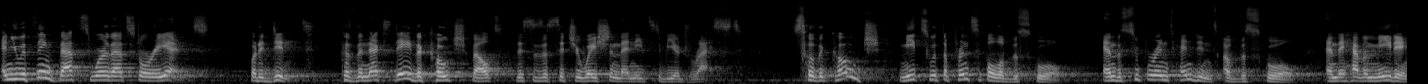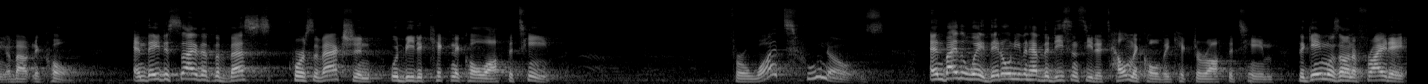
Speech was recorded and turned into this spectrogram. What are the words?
And you would think that's where that story ends, but it didn't. Because the next day, the coach felt this is a situation that needs to be addressed. So the coach meets with the principal of the school and the superintendent of the school, and they have a meeting about Nicole. And they decide that the best course of action would be to kick Nicole off the team. For what? Who knows? And by the way, they don't even have the decency to tell Nicole they kicked her off the team. The game was on a Friday.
